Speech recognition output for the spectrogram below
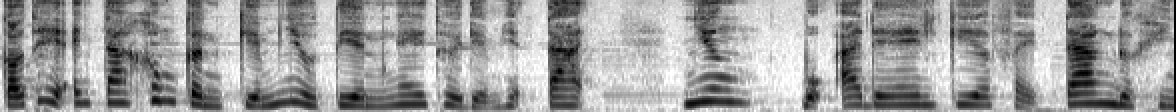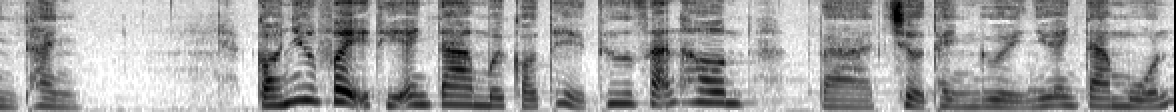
Có thể anh ta không cần kiếm nhiều tiền ngay thời điểm hiện tại, nhưng bộ ADN kia phải đang được hình thành có như vậy thì anh ta mới có thể thư giãn hơn và trở thành người như anh ta muốn.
